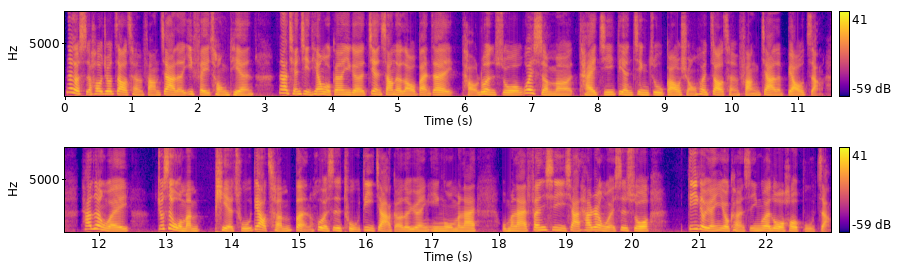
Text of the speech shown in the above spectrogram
那个时候就造成房价的一飞冲天。那前几天我跟一个建商的老板在讨论说，为什么台积电进驻高雄会造成房价的飙涨？他认为就是我们。撇除掉成本或者是土地价格的原因，我们来我们来分析一下。他认为是说，第一个原因有可能是因为落后补涨，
